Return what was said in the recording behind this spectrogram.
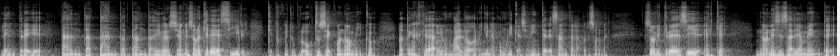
le entregue tanta, tanta, tanta diversión. Eso no quiere decir que porque tu producto es económico no tengas que darle un valor y una comunicación interesante a la persona. Eso lo que quiere decir es que no necesariamente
